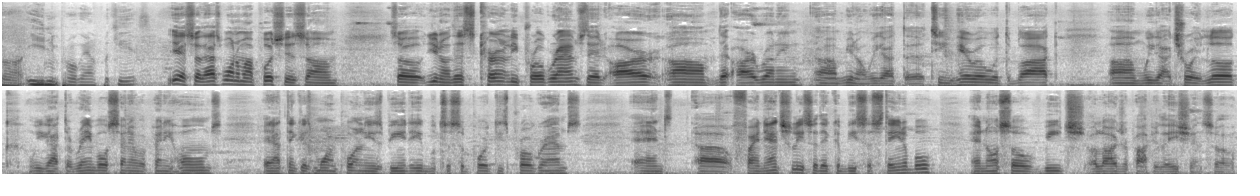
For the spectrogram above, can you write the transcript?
uh, evening programs for kids? Yeah, so that's one of my pushes. Um, so you know, there's currently programs that are um, that are running. Um, you know, we got the Team Hero with the block. Um, we got Troy Look. We got the Rainbow Center with Penny Holmes. And I think, as more importantly, is being able to support these programs and uh, financially, so they could be sustainable and also reach a larger population. So.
